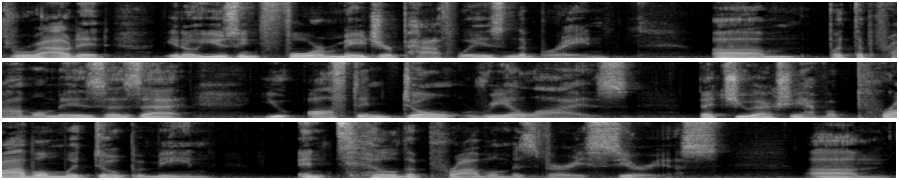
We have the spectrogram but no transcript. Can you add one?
throughout it, you know, using four major pathways in the brain. Um, but the problem is, is that you often don't realize that you actually have a problem with dopamine until the problem is very serious. Um,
